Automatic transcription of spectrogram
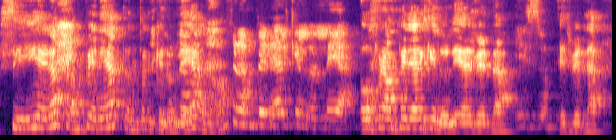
Sí, era Fran Perea, tonto el que lo lea, ¿no? Fran Perea el que lo lea. O Fran Perea el que lo lea, es verdad. Eso. Es verdad.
